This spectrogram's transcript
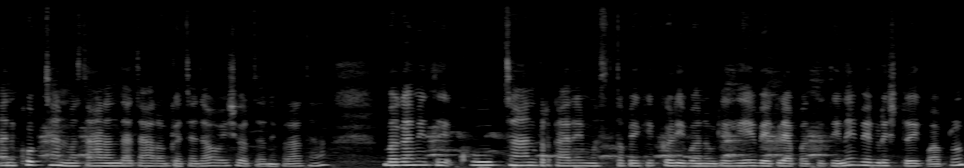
आणि खूप छान मस्त आनंदाचा आरोग्याच्या जाओ ईश्वरचरणी प्रार्थना. बघा मी ते खूप छान प्रकारे मस्तपैकी कढी बनवलेली आहे. वेगळ्या पद्धतीने वेगळी स्ट्रेक वापरून.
